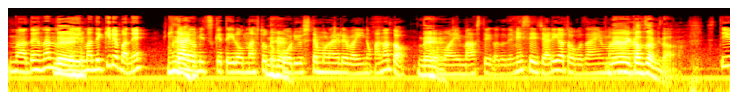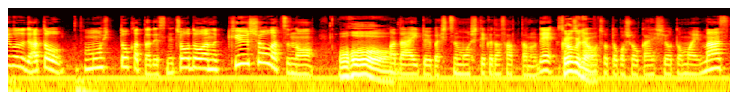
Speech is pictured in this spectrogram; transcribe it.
まあ、でなので、ねまあ、できればね、ね機会を見つけていろんな人とね交流してもらえればいいのかなと 네. 思います。ということで、メッセージありがとうございます。 네, 감사합니다. ということで、あと、 もう一方ですね、ちょうどあの、旧正月の 오호. 話題というか質問をしてくださったので、 그렇군요 そちらをちょっとご紹介しようと思います。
